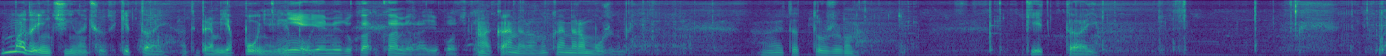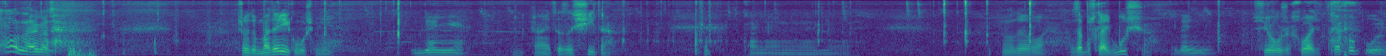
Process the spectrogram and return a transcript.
China, что-то, Китай. А ты прям Япония, Не, Япония. я имею в виду ка- камера японская. А, камера, ну камера может быть. А это тоже вон Китай. Вот так вот. Что ты батарейку будешь менять? Да не. А, это защита. Камера не. Ну давай. Запускать будешь еще? Да не. Все уже, хватит. Да попозже.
